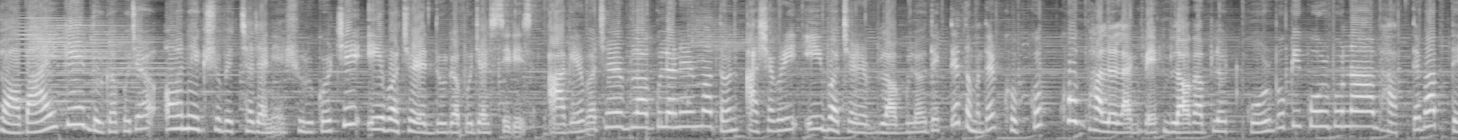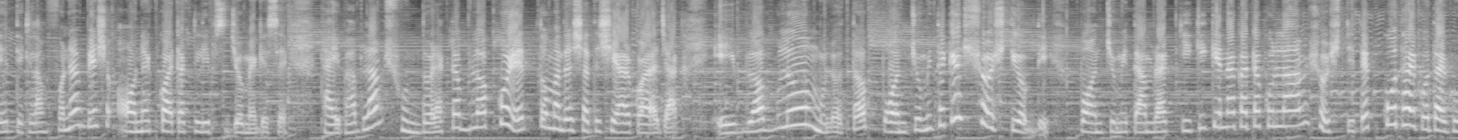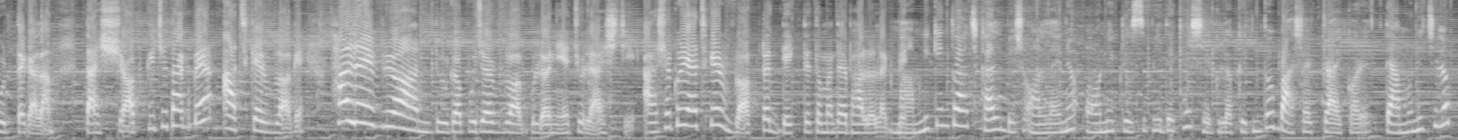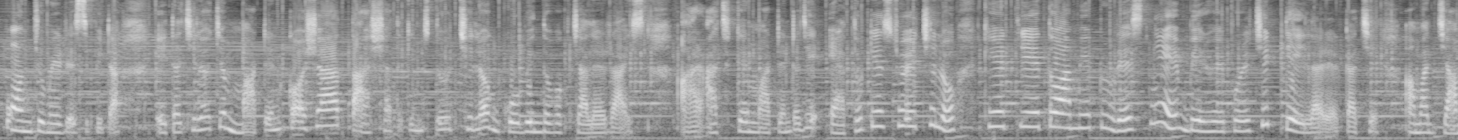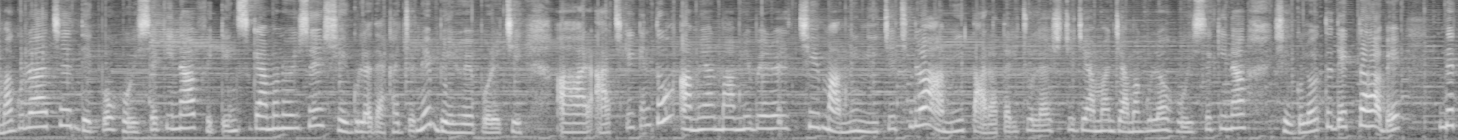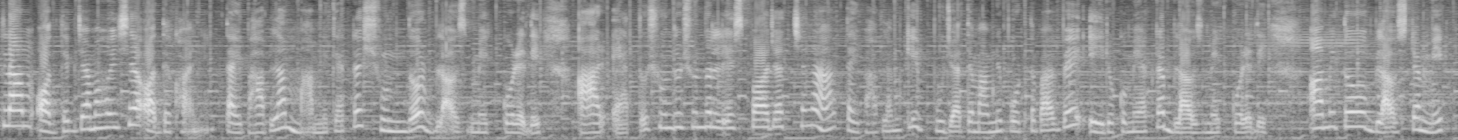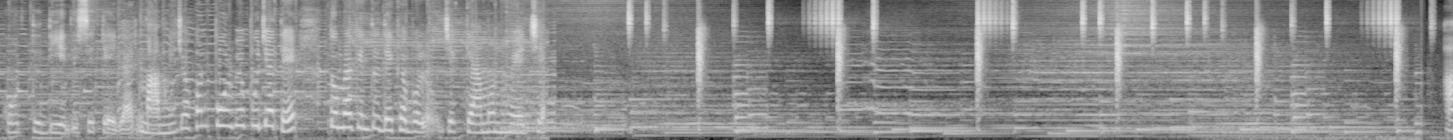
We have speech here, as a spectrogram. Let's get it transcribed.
সবাইকে দুর্গাপূজার অনেক শুভেচ্ছা জানিয়ে শুরু করছি এই বছরের দুর্গাপূজার সিরিজ। আগের বছরের ব্লগগুলোর মতন আশা করি এই বছরের ব্লগগুলো দেখতে তোমাদের খুব খুব খুব ভালো লাগবে। ব্লগ আপলোড করব কি করব না, ভাবতে ভাবতে দেখলাম ফোনে বেশ অনেক কয়টা ক্লিপস জমে গেছে। তাই ভাবলাম সুন্দর একটা ব্লগ করে তোমাদের সাথে শেয়ার করা যাক। এই ব্লগগুলো মূলত পঞ্চমী থেকে ষষ্ঠী অবধি। পঞ্চমীতে আমরা কি কি কেনাকাটা করলাম, ষষ্ঠীতে কোথায় কোথায় ঘুরতে গেলাম, তার সব কিছু থাকবে আজকের ব্লগে হ্যালো এভরিওয়ান দুর্গাপূজার ব্লগগুলো নিয়ে চলে আসছি। আশা করি আজকের ব্লগটা দেখতে তোমাদের ভালো লাগবে। মামনি কিন্তু আজকাল বেশ অনলাইনে অনেক রেসিপি দেখে সেগুলো কিন্তু বাসায় ট্রাই করে। তেমনই ছিল পঞ্চমীর রেসিপিটা এটা ছিল হচ্ছে মাটন কষা, তার সাথে কিন্তু ছিল গোবিন্দভোগ চালের রাইস আর আজকের মাটনটা যে এত টেস্ট হয়েছিল খেয়ে তো আমি একটু রেস্ট নিয়ে বের হয়ে পড়েছি টেইলারের কাছে। আমার জামাগুলো আছে, দেখব হয়েছে কি না ফিটিংস কেমন হয়েছে, সেগুলো দেখার জন্য বের হয়ে পড়েছি। আর আজকে কিন্তু আমি আর মামনি বের হয়েছি, মামনি নিচে ছিল, আমি তাড়াতাড়ি চলে আসছি যে আমার জামাগুলো হয়েছে কি না সেগুলোও তো দেখতে হবে। দেখলাম অর্ধেক জামা হয়েছে, অর্ধেক হয়নি। তাই ভাবলাম, মামনিকে একটা সুন্দর ব্লাউজ মেক করে দিই। আর এত সুন্দর সুন্দর লেস পাওয়া যাচ্ছে না, তাই ভাবলাম কি, পূজাতে মামনি পরতে পারবে, এইরকমই একটা ব্লাউজ মেক করে দিই। আমি তো ব্লাউজটা মেক করতে দিয়ে দিছি টেইলার মামনি যখন পরবে পূজাতে, তোমরা কিন্তু দেখে বলো যে কেমন হয়েছে।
